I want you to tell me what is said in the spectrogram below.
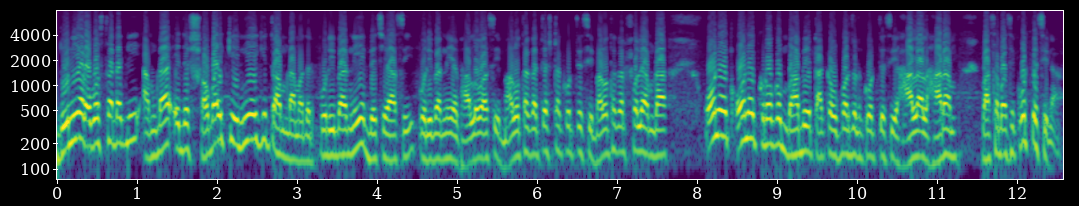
দুনিয়ার অবস্থাটা কি? আমরা এদের সবাইকে নিয়ে কিন্তু আমরা আমাদের পরিবার নিয়ে বেঁচে আছি, পরিবার নিয়ে ভালো ভালো থাকার চেষ্টা করতেছি, ভালো থাকার ফলে আমরা অনেক অনেক রকম ভাবে টাকা উপার্জন করতেছি, হালাল, হারাম, বাছাবাছি করতেছি না।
